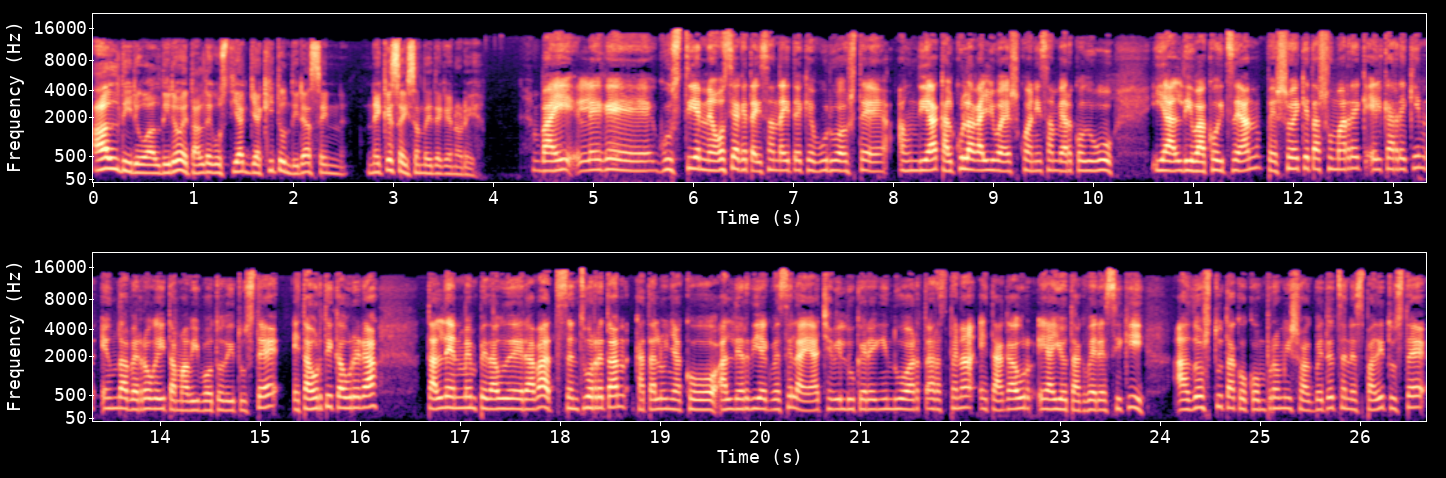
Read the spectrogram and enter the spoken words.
aldiro aldiro eta alde guztiak jakitun dira zein nekeza izan daiteken hori. Bai, lege guztien negoziak eta izan daiteke burua uste handia, kalkulagailua eskuan izan beharko dugu ialdi bakoitzean, pesoek eta sumarrek elkarrekin eunda berrogeita mabi boto dituzte, eta hortik aurrera, taldeen menpe daude bat, zentzu horretan, Kataluniako alderdiek bezala EH Bilduk ere egin du hartarazpena, eta gaur eaiotak bereziki, adostutako konpromisoak betetzen ezpadituzte,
